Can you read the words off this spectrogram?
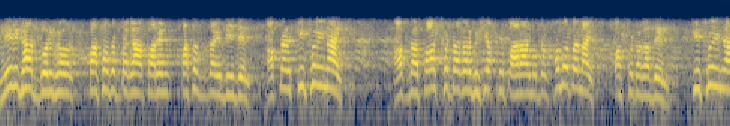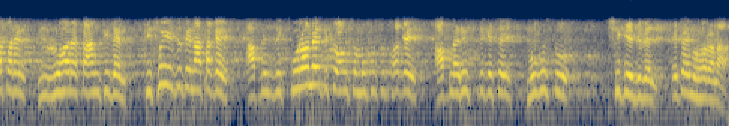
নির্ঘাত গরিব পাঁচ হাজার টাকা পারেন, পাঁচ হাজার টাকা দিয়ে দেন। আপনার কিছুই নাই আপনার পাঁচশো টাকার বেশি আপনি পারার মতো ক্ষমতা নাই, পাঁচশো টাকা দেন। কিছুই না পারেন, লোহার একটা আংটি দেন। কিছুই যদি না থাকে, আপনি যদি কোরআনের কিছু অংশ মুখস্থ থাকে, আপনার স্ত্রীকে সেই মুখস্থ শিখিয়ে দিবেন। এটাই মোহরানা।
